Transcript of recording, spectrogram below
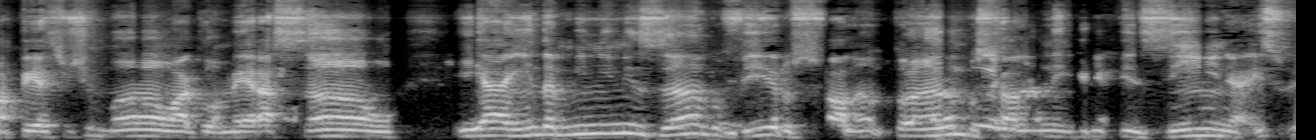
aperto de mão, aglomeração, e ainda minimizando o vírus, falando, ambos falando em gripezinha. Isso,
